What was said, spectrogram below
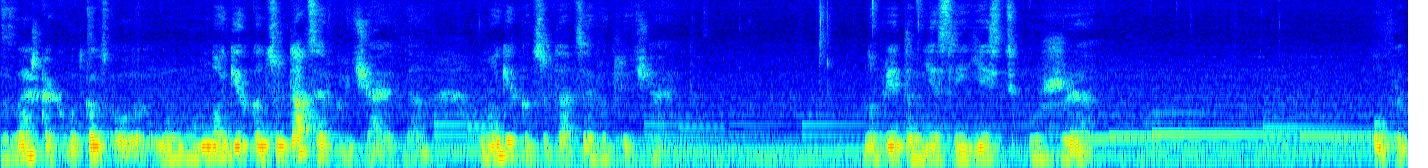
Знаешь, как вот конс... многих консультация включает, да, многих консультация выключает. Но при этом, если есть уже опыт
